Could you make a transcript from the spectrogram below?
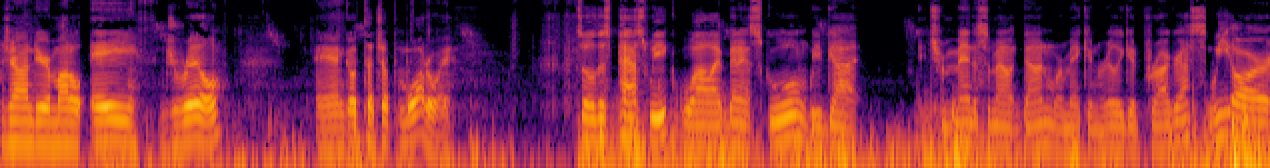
John Deere Model A drill and go touch up the waterway. So this past week, while I've been at school, we've got a tremendous amount done. We're making really good progress. We are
